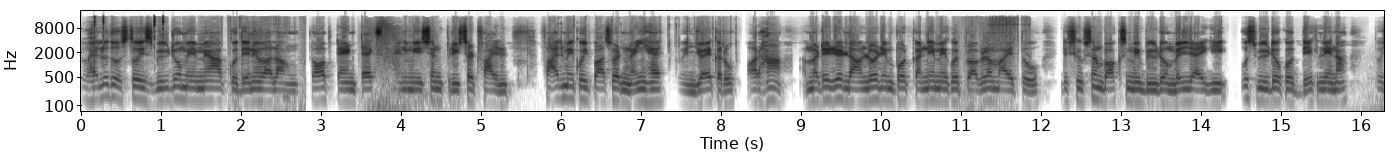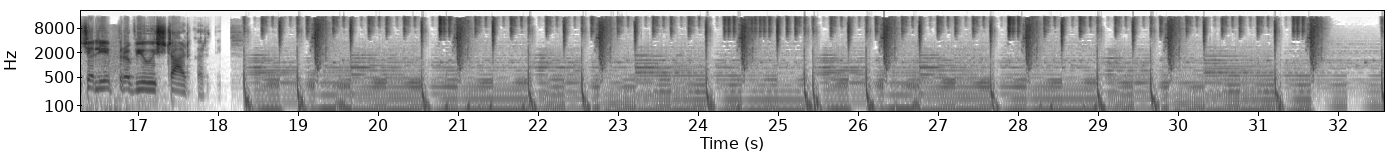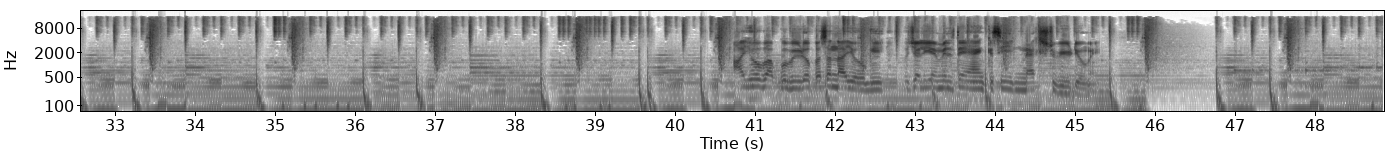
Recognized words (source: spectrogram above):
तो हेलो दोस्तों, इस वीडियो में मैं आपको देने वाला हूँ top ten text animation preset file file में कोई पासवर्ड नहीं है तो एंजॉय करो। और हाँ मटेरियल डाउनलोड इंपोर्ट करने में कोई प्रॉब्लम आए तो डिस्क्रिप्शन बॉक्स में वीडियो मिल जाएगी। उस वीडियो को देख लेना। तो चलिए प्रव्यू स्टार्ट करते होप आपको वीडियो पसंद आई होगी। तो चलिए मिलते हैं किसी नेक्स्ट वीडियो में।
